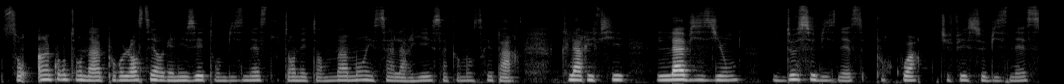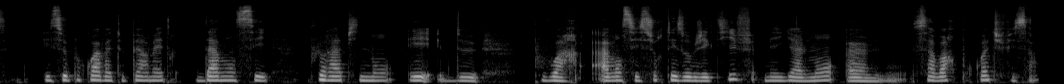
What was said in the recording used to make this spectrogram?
sont incontournables pour lancer et organiser ton business tout en étant maman et salarié, ça commencerait par clarifier la vision de ce business. Pourquoi tu fais ce business et ce pourquoi va te permettre d'avancer plus rapidement et de pouvoir avancer sur tes objectifs, mais également euh, savoir pourquoi tu fais ça.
